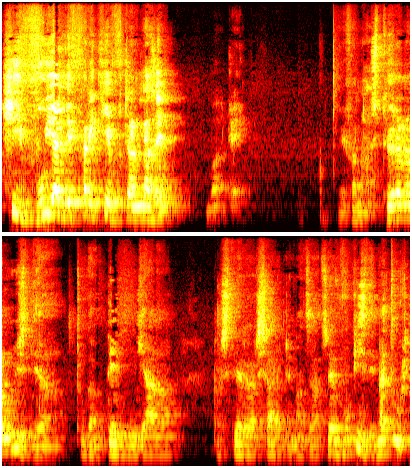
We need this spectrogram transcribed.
hivoy an'le firaikevitra nilazainy mba dray rehefa nahazo toerana moa izy dia tonga amin'ny teny inga pasitera Richard Andriamanjato zay voky izy de natory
